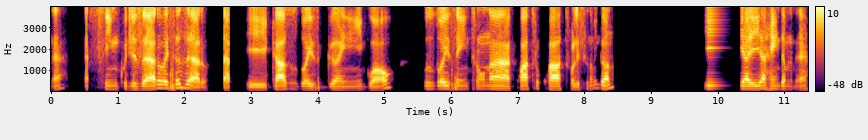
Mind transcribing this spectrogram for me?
né? 5 de 0 vai ser 0. E caso os dois ganhem igual, os dois entram na 4-4 ali, se não me engano, e, e aí a renda né,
